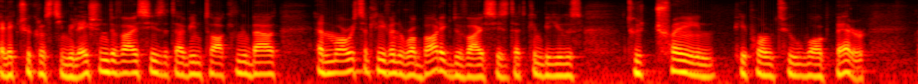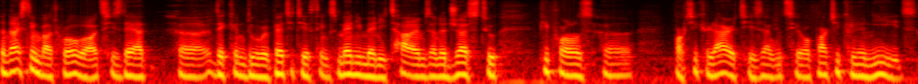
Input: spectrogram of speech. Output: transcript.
electrical stimulation devices that I've been talking about, and more recently even robotic devices that can be used to train people to walk better. The nice thing about robots is that uh, they can do repetitive things many, many times and adjust to people's uh, particularities, I would say, or particular needs.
